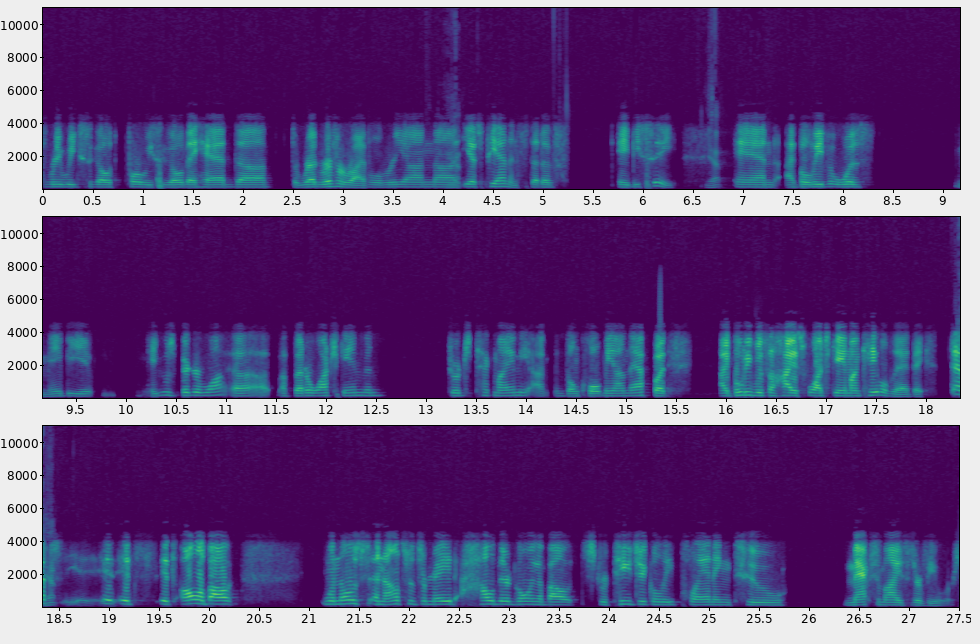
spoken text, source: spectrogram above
three weeks ago, four weeks ago, they had uh, the Red River rivalry on uh, yep. ESPN instead of ABC. Yep. And I believe it was maybe maybe it was bigger uh, a better watch game than Georgia Tech Miami. I, don't quote me on that, but I believe it was the highest watch game on cable that day. That's yep. it, it's it's all about when those announcements are made, how they're going about strategically planning to maximize their viewers.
